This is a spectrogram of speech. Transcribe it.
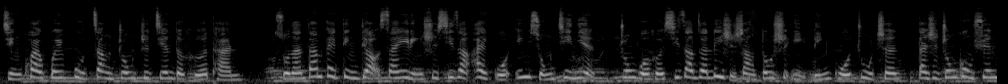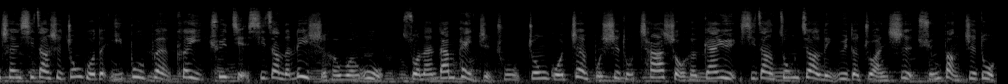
尽快恢复藏中之间的和谈。索南丹佩定调，三一零是西藏爱国英雄纪念。中国和西藏在历史上都是以邻国著称，但是中共宣称西藏是中国的一部分，可以曲解西藏的历史和文物。索南丹佩指出，中国政府试图插手和干预西藏宗教领域的转世寻访制度，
